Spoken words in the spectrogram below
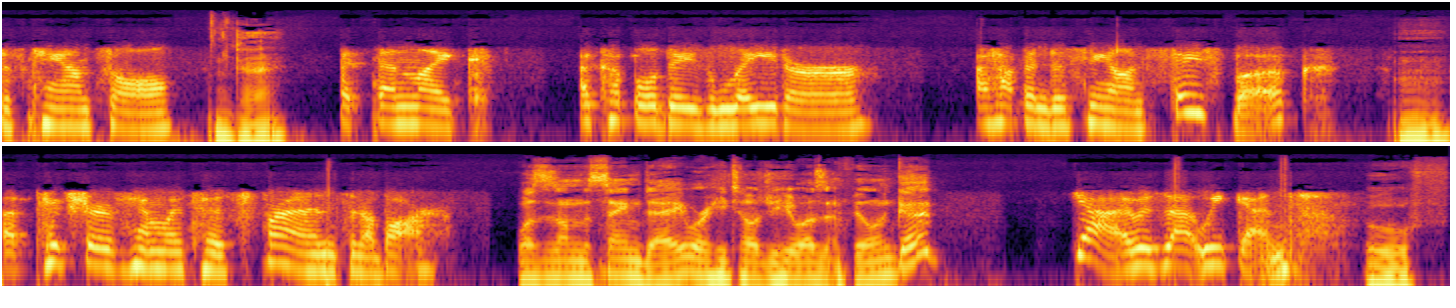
just cancel. Okay. But then, like a couple of days later, I happened to see on Facebook mm. a picture of him with his friends in a bar. Was it on the same day where he told you he wasn't feeling good? Yeah, it was that weekend. Oof.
